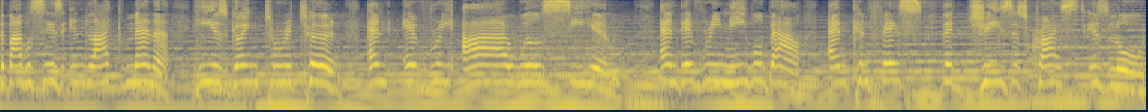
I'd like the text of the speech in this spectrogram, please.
The Bible says, in like manner, he is going to return, and every eye will see him, and every knee will bow and confess that Jesus Christ is Lord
